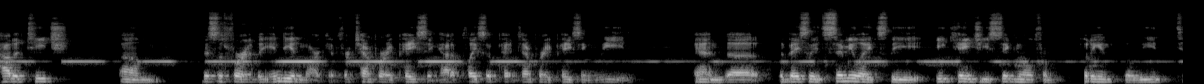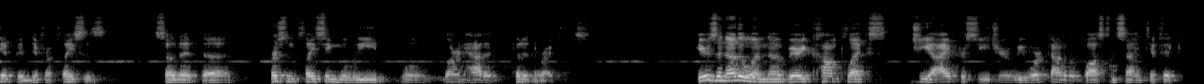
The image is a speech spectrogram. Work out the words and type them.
how to teach. Um, this is for the Indian market for temporary pacing, how to place a temporary pacing lead. And uh, basically it simulates the EKG signal from putting in the lead tip in different places so that the person placing the lead will learn how to put it in the right place. Here's another one, a very complex GI procedure we worked on with Boston Scientific.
